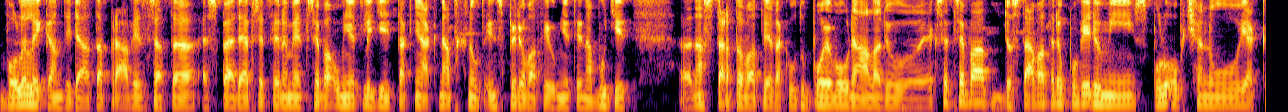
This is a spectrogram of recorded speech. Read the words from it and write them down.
volili kandidáta právě z řad SPD. Přece jenom je třeba umět lidi tak nějak natchnout, inspirovat je, umět je nabudit Eh, nastartovat je takovou tu bojovou náladu. Jak se třeba dostáváte do povědomí spoluobčanů, jak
